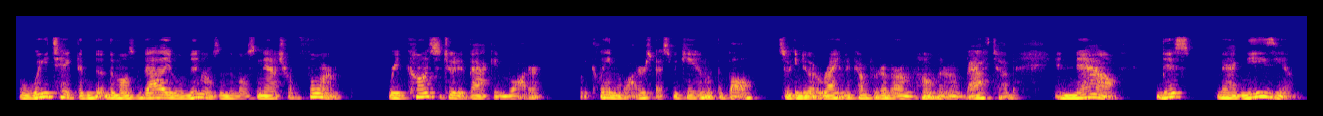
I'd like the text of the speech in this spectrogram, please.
We take the, the most valuable minerals in the most natural form reconstitute it back in water. We clean the water as best we can with the ball, so we can do it right in the comfort of our own home in our own bathtub. And now this magnesium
